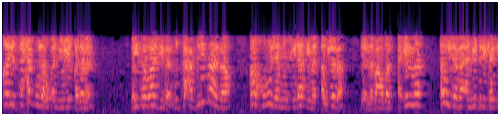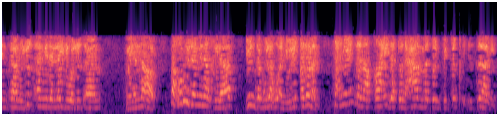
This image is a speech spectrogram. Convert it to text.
قال يستحب له أن يريق دما. ليس واجبا. مستحب. لماذا؟ قال خروجا من خلاف من أوجبه. لأن بعض الأئمة أوجب أن يدرك الإنسان جزءا من الليل وجزءا من النهار. فخروجا من الخلاف يندب له أن يريق دما نحن عندنا قاعدة عامة في الفقه الإسلامي.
